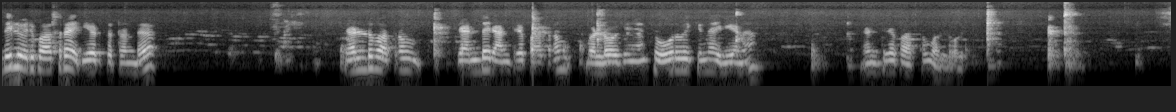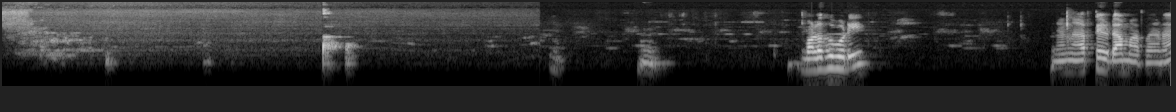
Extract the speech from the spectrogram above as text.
ഇതിൽ ഒരു പാത്രം അരി എടുത്തിട്ടുണ്ട്. രണ്ട് പാത്രം രണ്ട് രണ്ടര പാത്രം വെള്ളം ഞാൻ ചോറ് വെക്കുന്ന അരിയാണ്. രണ്ടര പാത്രം വെള്ളം ഒഴിക്കും മുളക് പൊടി ഞാൻ നേരത്തെ ഇടാൻ മറന്നാണ്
